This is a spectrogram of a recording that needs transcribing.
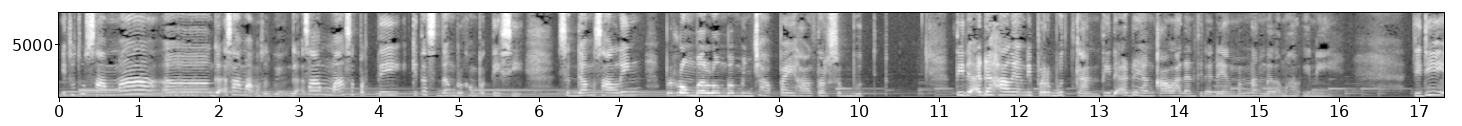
Itu tuh sama eh, nggak uh, sama maksud gue nggak sama seperti kita sedang berkompetisi sedang saling berlomba-lomba mencapai hal tersebut. Tidak ada hal yang diperbutkan tidak ada yang kalah dan tidak ada yang menang dalam hal ini. Jadi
